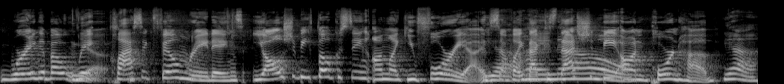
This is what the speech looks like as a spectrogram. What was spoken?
worrying about ra- Yeah. classic film ratings. Y'all should be focusing on like Euphoria and Yeah, stuff like that because that should be on Pornhub. yeah.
